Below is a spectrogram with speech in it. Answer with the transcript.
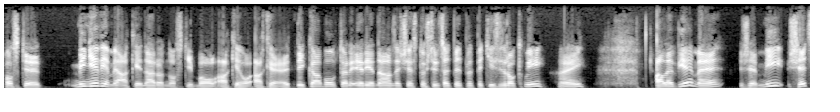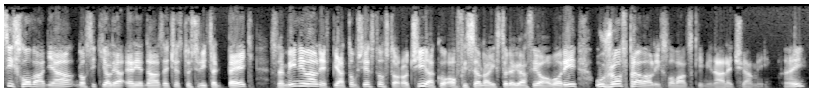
proste my nevieme, aké národnosti bol, akého, aké etnika bol ten R11 645 pred 5000 rokmi, hej? ale vieme, že my všetci Slovania, nositeľia R1 Z645, sme minimálne v 5. 6. storočí, ako oficiálna historiografia hovorí, už rozprávali slovanskými nárečiami. Hej?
